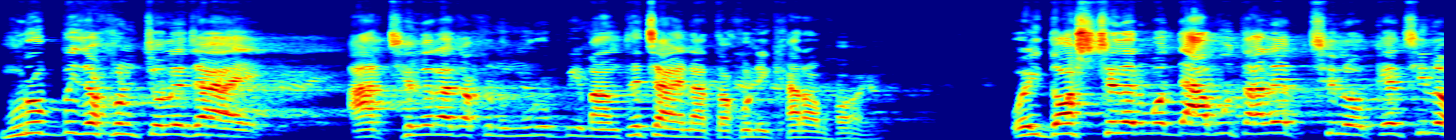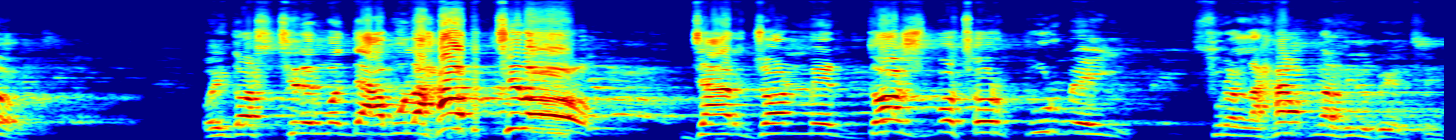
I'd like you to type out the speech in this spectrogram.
মুরব্বী যখন চলে যায়, আর ছেলেরা যখন মুরব্বী মানতে চায় না, তখনই খারাপ হয়। ওই দশ ছেলের মধ্যে আবু তালেব ছিল, কে ছিল? ওই দশ ছেলের মধ্যে আবুল আহাব ছিল, যার জন্মের দশ বছর পূর্বেই সুরা লাহাব নাজিল হয়েছে।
